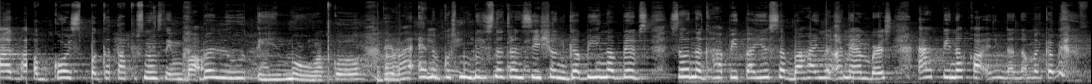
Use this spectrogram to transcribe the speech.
At, of course, pagkatapos ng simba, balutin mo ako. Di ba? And of course, mabilis na transition, gabi na, bebs. So, nag-happy tayo sa bahay ng members at pinakain na naman kami.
